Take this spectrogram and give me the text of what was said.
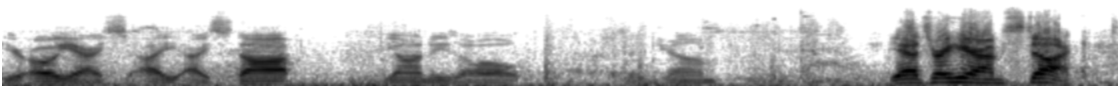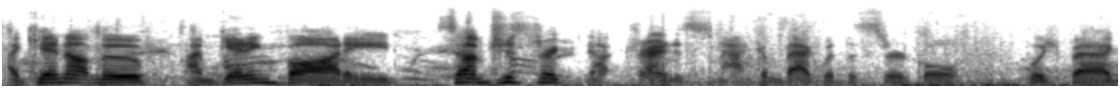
Here, oh yeah, I, I, I stop. Yondi's all I jump. Yeah, it's right here. I'm stuck. I cannot move. I'm getting bodied. So I'm just like, trying to smack him back with the circle, push back,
